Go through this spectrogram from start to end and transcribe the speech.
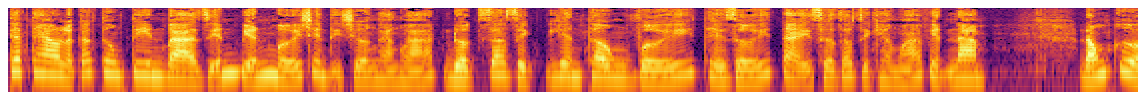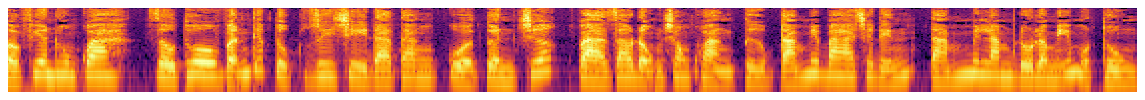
Tiếp theo là các thông tin và diễn biến mới trên thị trường hàng hóa được giao dịch liên thông với thế giới tại Sở Giao dịch Hàng hóa Việt Nam. Đóng cửa phiên hôm qua, dầu thô vẫn tiếp tục duy trì đà tăng của tuần trước và dao động trong khoảng từ 83 cho đến 85 đô la Mỹ một thùng.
